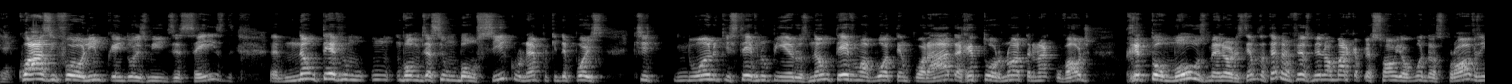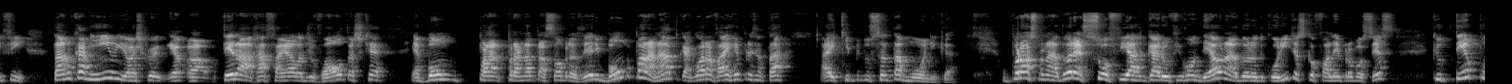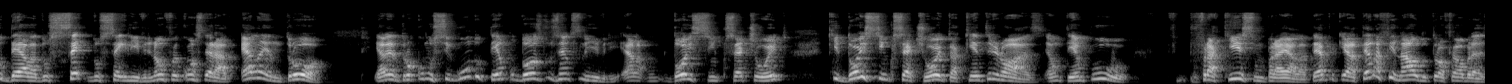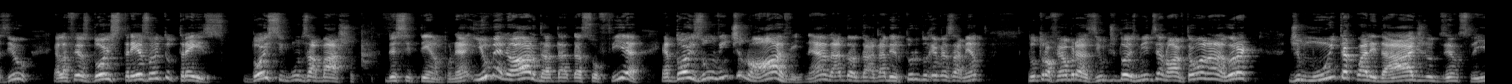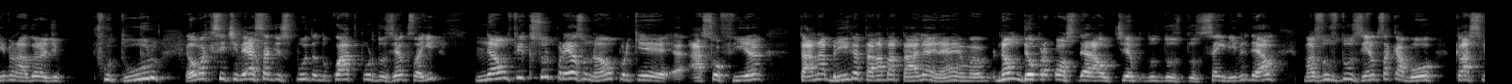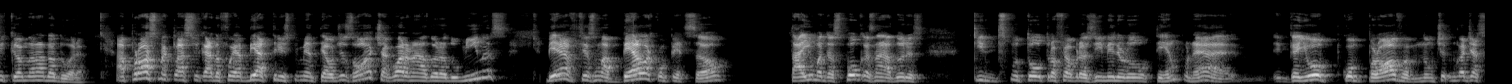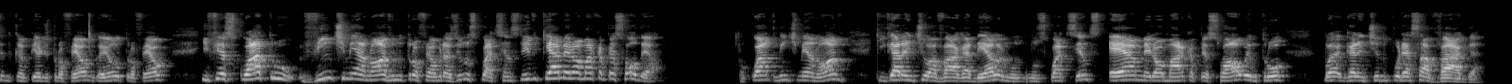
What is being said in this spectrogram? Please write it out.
é, quase foi olímpica em 2016, é, não teve um, um, vamos dizer assim, um bom ciclo, né? Porque depois, que, no ano que esteve no Pinheiros, não teve uma boa temporada, retornou a treinar com o Valde, retomou os melhores tempos, até já fez melhor marca pessoal em algumas das provas, enfim, tá no caminho e eu acho que é, ter a Rafaela de volta acho que é, é bom para a natação brasileira e bom para o Paraná, porque agora vai representar a equipe do Santa Mônica. O próximo nadador é Sofia Garufi Rondel, nadadora do Corinthians, que eu falei para vocês, que o tempo dela do 100, do 100 livre não foi considerado. Ela entrou, ela entrou como segundo tempo dos 200 livre. Ela 2578, que 2578 aqui entre nós é um tempo fraquíssimo para ela, até porque até na final do Troféu Brasil, ela fez 2,383, dois segundos abaixo desse tempo, né? E o melhor da, da, da Sofia é 2,129, né? Da, da, da, abertura do revezamento do Troféu Brasil de 2019. Então, uma nadadora de muita qualidade do 200 livre, nadadora de futuro. É uma que se tiver essa disputa do 4 por 200 aí, não fique surpreso não, porque a Sofia tá na briga, tá na batalha, né? Não deu para considerar o tempo dos do, do 100 livre dela, mas os 200 acabou classificando a nadadora. A próxima classificada foi a Beatriz Pimentel de Zotti, agora nadadora do Minas. Bea fez uma bela competição, tá aí uma das poucas nadadoras que disputou o Troféu Brasil e melhorou o tempo, né? Ganhou como prova, não tinha, nunca tinha sido campeão de troféu, ganhou o troféu, e fez 4,2069 no Troféu Brasil nos 400 livres, que é a melhor marca pessoal dela. O 4,2069, que garantiu a vaga dela no, nos 400, é a melhor marca pessoal, entrou garantido por essa vaga.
